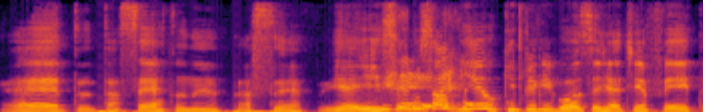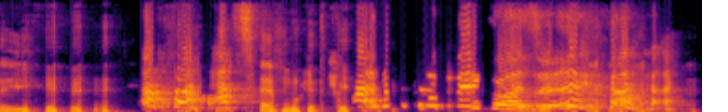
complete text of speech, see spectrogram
É, t- tá certo, né? Tá certo. E aí você não sabia o que perigoso você já tinha feito aí. Isso é muito perigoso.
